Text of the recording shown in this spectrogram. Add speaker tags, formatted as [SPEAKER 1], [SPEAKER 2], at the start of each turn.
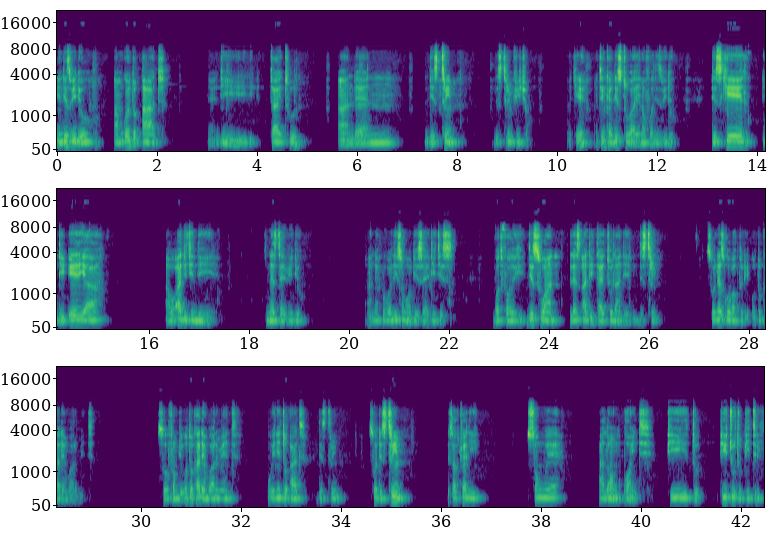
[SPEAKER 1] In this video, I'm going to add the title and then the stream, the stream feature. Okay, I think uh, these two are enough for this video. The scale, the area, I will add it in the next uh, video and then probably some of these uh, details. But for this one, let's add the title and the, the stream. So let's go back to the AutoCAD environment. So from the AutoCAD environment, we need to add the stream. So the stream is actually somewhere along point P to P2 to P3.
